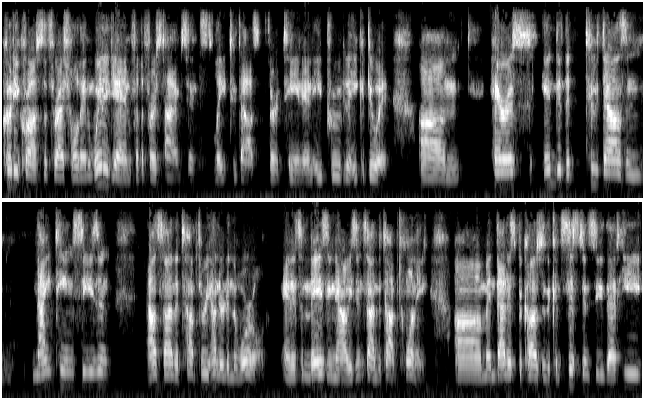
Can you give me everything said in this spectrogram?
could he cross the threshold and win again for the first time since late 2013? And he proved that he could do it. Um, Harris ended the 2019 season outside the top 300 in the world. And it's amazing now he's inside the top 20. Um, and that is because of the consistency that he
